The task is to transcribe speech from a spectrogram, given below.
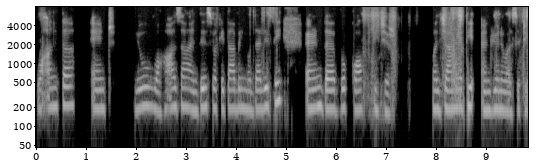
وأنت and you وهذا and this وكتاب المدرس and the book of teacher والجامعة and university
